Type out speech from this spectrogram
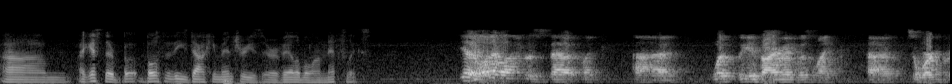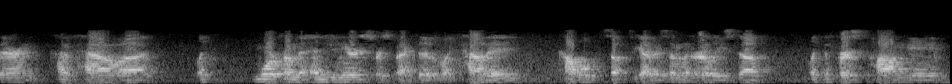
um, I guess they're bo- both of these documentaries are available on Netflix. Yeah, the one I watched was about like uh, what the environment was like uh, to work there, and kind of how uh, like more from the engineer's perspective, like how they cobbled stuff together. Some of the early stuff, like the first Pong game,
